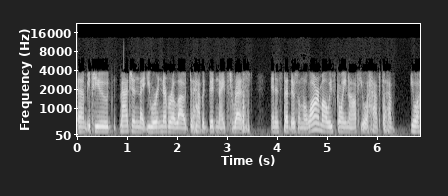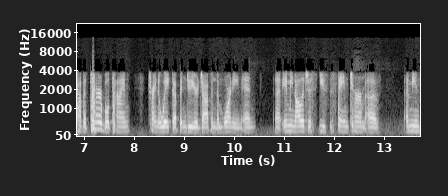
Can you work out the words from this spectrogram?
um, if you imagine that you were never allowed to have a good night's rest, and instead there's an alarm always going off, you will have to have you will have a terrible time trying to wake up and do your job in the morning. And uh, immunologists use the same term of immune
